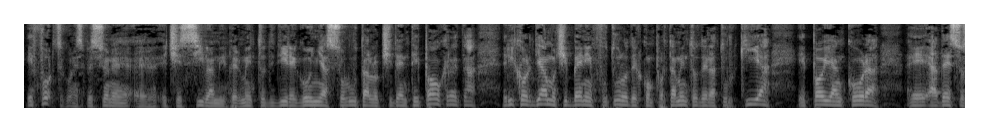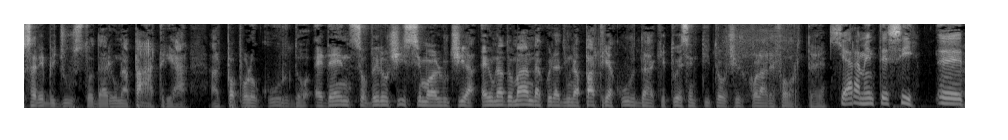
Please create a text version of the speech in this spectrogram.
e forse con espressione eh, eccessiva mi permetto di dire gogna assoluta all'Occidente ipocrita. Ricordiamoci bene in futuro del comportamento della Turchia e poi ancora eh, adesso sarebbe giusto giusto dare una patria al popolo curdo? Ed Enzo, velocissimo a Lucia, è una domanda quella di una patria curda che tu hai sentito circolare forte? Chiaramente sì. Eh, eh.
